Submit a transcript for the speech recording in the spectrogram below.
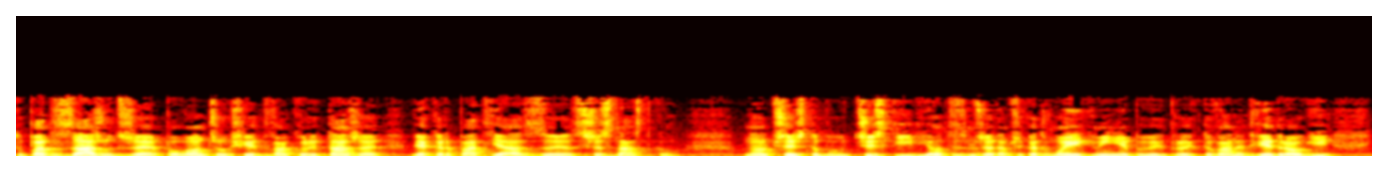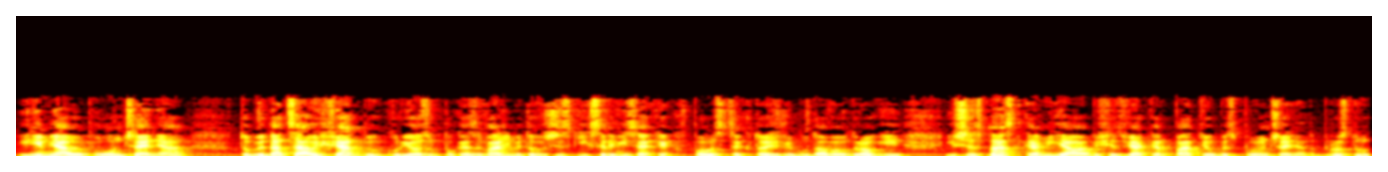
Tu padł zarzut, że połączą się dwa korytarze Via z, z szesnastką. No ale przecież to był czysty idiotyzm, że na przykład w mojej gminie były projektowane dwie drogi i nie miały połączenia. To by na cały świat był kuriozum. Pokazywaliby to we wszystkich serwisach, jak w Polsce ktoś wybudował drogi i szesnastka mijałaby się z Via Carpatią bez połączenia. To po prostu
